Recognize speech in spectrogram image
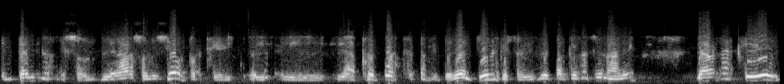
en términos de, dar solución, porque la propuesta territorial tiene que salir de parques nacionales, la verdad es que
